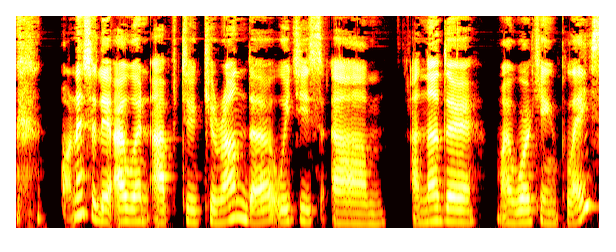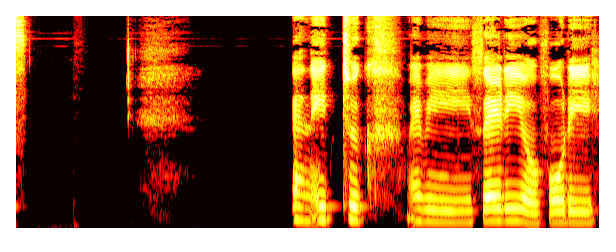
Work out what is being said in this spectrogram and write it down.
honestly I went up to Kuranda which is um another my working place. And it took maybe 30 or 40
